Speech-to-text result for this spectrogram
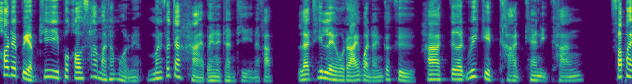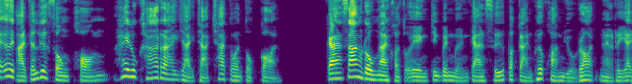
ข้อได้เปรียบที่พวกเขาสร้างมาทั้งหมดเนี่ยมันก็จะหายไปในทันทีนะครับ และที่เลวร้ายกว่านั้นก็คือ หากเกิดวิกฤตขาดแคลนอีกครั้งซัพพลายเออร์อาจจะเลือกส่งของให้ลูกค้ารายใหญ่จากชาติตะวันตกก่อน การสร้างโรงงานของตัวเองจึงเป็นเหมือนการซื้อประกันเพื่อความอยู่รอดในระยะ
